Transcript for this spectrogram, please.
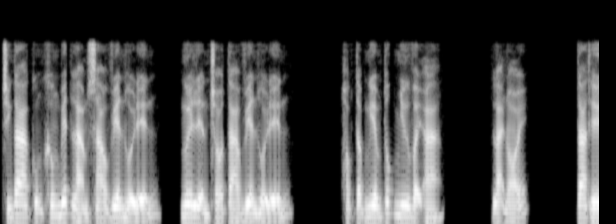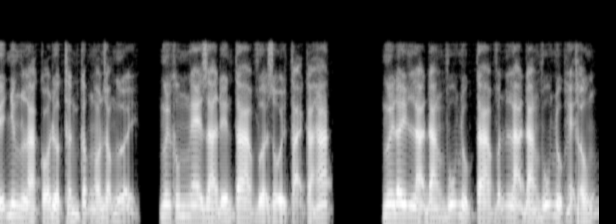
Chúng ta cũng không biết làm sao viên hồi đến, ngươi liền cho ta viên hồi đến. Học tập nghiêm túc như vậy a? Lại nói, ta thế nhưng là có được thần cấp ngón giọng người, ngươi không nghe ra đến ta vừa rồi tại ca hát. Ngươi đây là đang vũ nhục ta vẫn là đang vũ nhục hệ thống?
